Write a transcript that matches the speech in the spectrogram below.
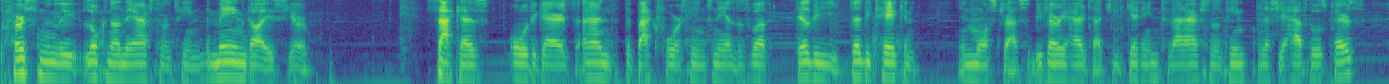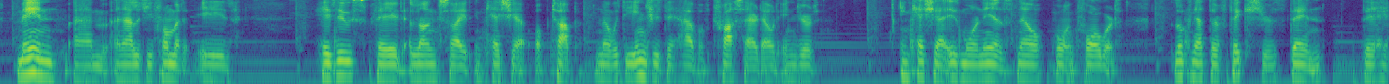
Personally, looking on the Arsenal team, the main guys, your Saka's, Odegaard's, and the back four seems nailed as well. They'll be they'll be taken in most drafts. It'd be very hard to actually get into that Arsenal team unless you have those players. Main um, analogy from it is Jesus played alongside Nketiah up top. Now with the injuries they have of Trossard out injured, Nketiah is more nailed now going forward. Looking at their fixtures then, they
